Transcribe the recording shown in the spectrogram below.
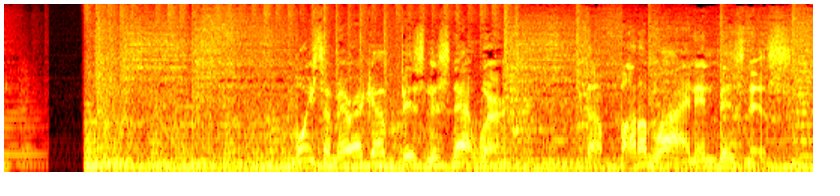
Voice America Business Network, the bottom line in business.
